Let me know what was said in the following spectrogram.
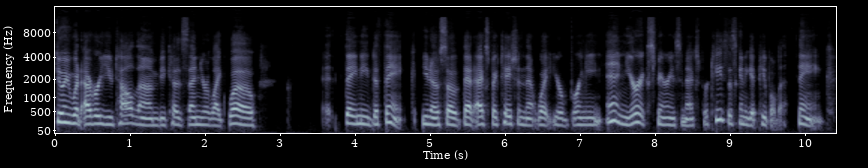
doing whatever you tell them because then you're like, whoa, they need to think, you know. So that expectation that what you're bringing in, your experience and expertise, is going to get people to think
